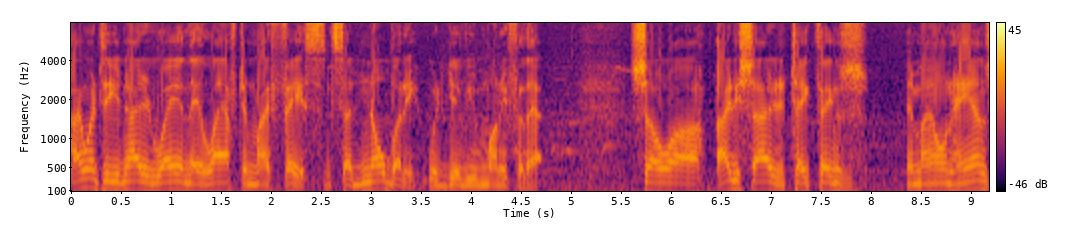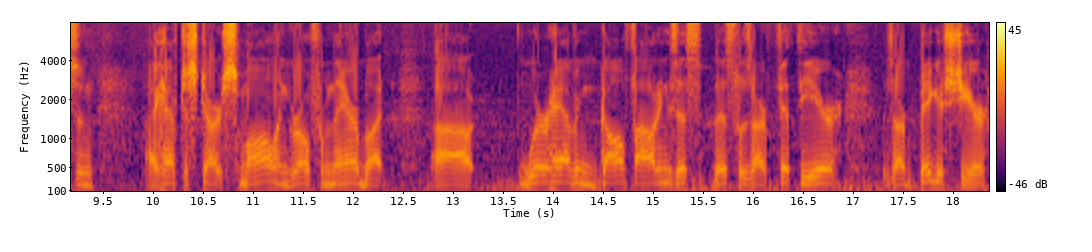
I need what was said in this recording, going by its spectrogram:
I went to United Way and they laughed in my face and said nobody would give you money for that. So uh, I decided to take things in my own hands and I have to start small and grow from there. But uh, we're having golf outings. This, this was our fifth year. It was our biggest year,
